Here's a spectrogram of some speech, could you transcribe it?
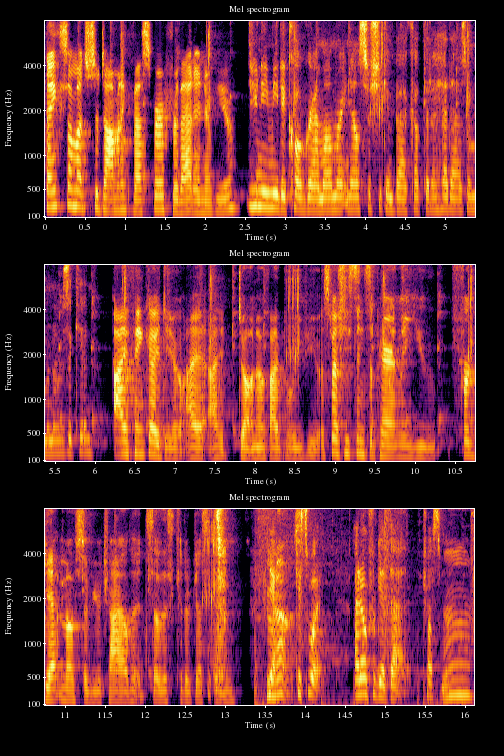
Thanks so much to Dominic Vespe for that interview. Do you need me to call grandmom right now so she can back up that I had asthma when I was a kid? I think I do. I, I don't know if I believe you, especially since apparently you forget most of your childhood. So this could have just been who yeah. knows? Guess what? I don't forget that. Trust me. Mm,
